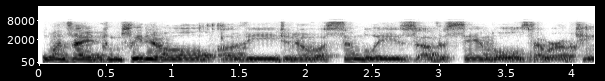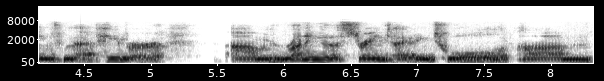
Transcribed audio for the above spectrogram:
Once I had completed all of the de novo assemblies of the samples that were obtained from that paper, um, running the strain typing tool um,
